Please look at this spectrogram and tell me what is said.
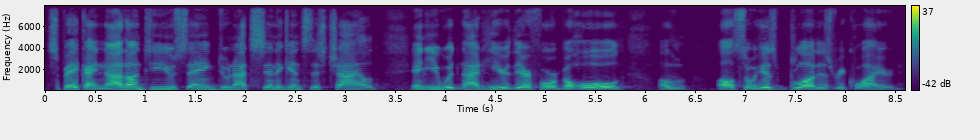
Spake I not unto you, saying, Do not sin against this child? And ye would not hear. Therefore, behold, also his blood is required.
